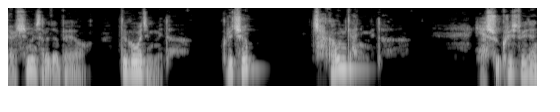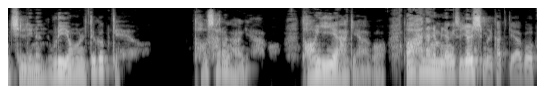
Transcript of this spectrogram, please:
열심히 사로잡혀요. 뜨거워집니다. 그렇죠? 차가운 게 아닙니다. 예수 그리스도에 대한 진리는 우리 영혼을 뜨겁게 해요. 더 사랑하게 하고, 더 이해하게 하고, 더 하나님을 향해서 열심을 갖게 하고,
